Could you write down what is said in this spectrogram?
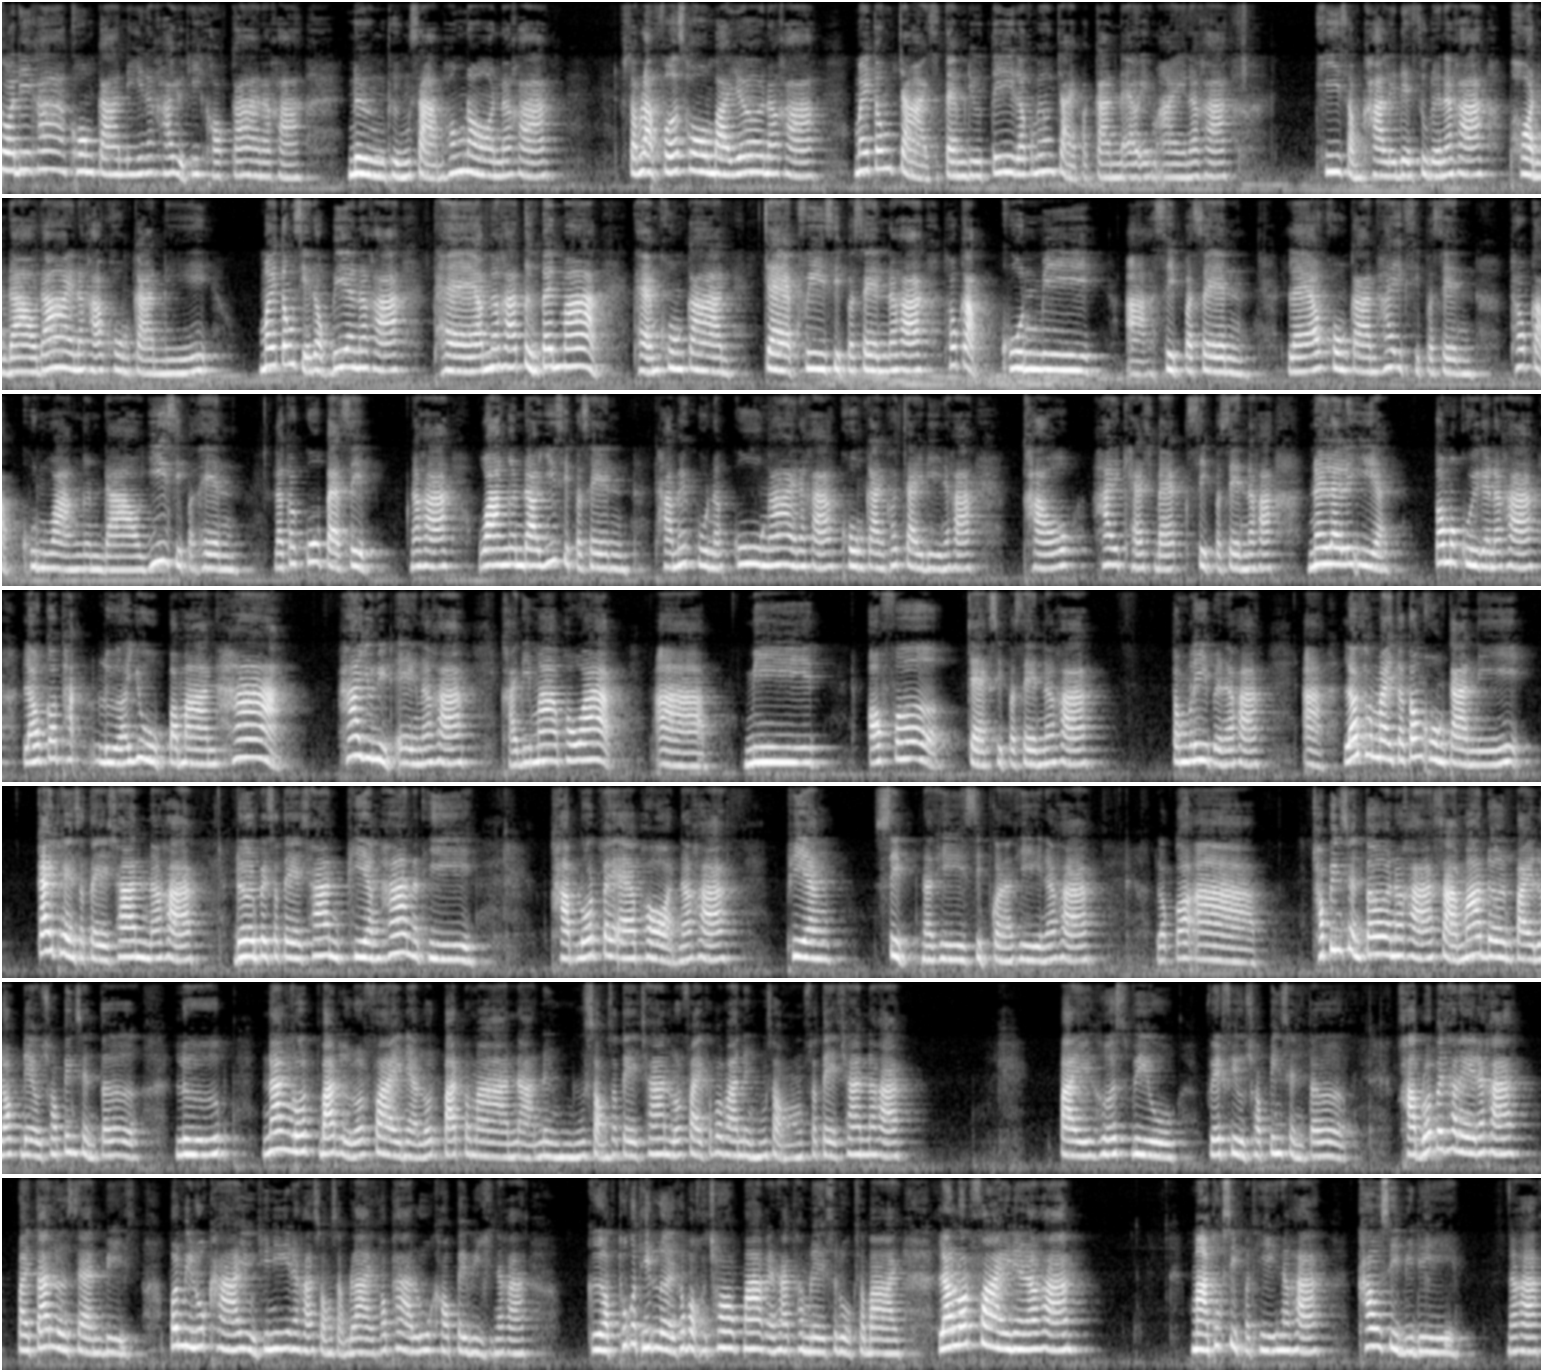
สวัสดีค่ะ โครงการนี้นะคะอยู่ที่คอกก้านะคะ1ถึง3ห้องนอนนะคะสำหรับ first home buyer นะคะ ไม่ต้องจ่าย stamp duty แล้วก็ไม่ต้องจ่ายประกัน LMI นะคะ ที่สำคัญเลยเด็ดสุดเลยนะคะ ผ่อนดาวได้นะคะ โครงการนี้ไม่ต้องเสียดอกเบี้ยนะคะ แถมนะคะตื่นเต้นมาก แถมโครงการแจกฟรี 10%นะคะ เท่ากับคุณมีอ่า10% แล้วโครงการให้อีก 10%เท่ากับคุณวางเงินดาวน์20%แล้วก็กู้ 80 นะคะ วางเงินดาวน์20%ทำให้คุณนะกู้ง่ายนะคะ โครงการเข้าใจดีนะคะ เขาให้แคชแบ็ก10%นะคะ ในรายละเอียดต้องมาคุยกันนะคะ แล้วก็เหลืออยู่ประมาณ 5 5ยูนิตเองนะคะ ขายดีมากเพราะว่าามีออฟเฟอร์แจก 10%นะคะ ต้องรีบเลยนะคะ อะ แล้วทำไมจะต้องโครงการนี้ ใกล้เพนสเตชันนะคะ เดินไปสเตชันเพียง 5 นาที ขับรถไปแอร์พอร์ตนะคะ เพียง 10 นาที 10 กว่านาทีนะคะ แล้วก็อ่าช้อปปิ้งเซ็นเตอร์นะคะ สามารถเดินไปล็อกเดลช้อปปิ้งเซ็นเตอร์หรือนั่งรถบัสหรือรถไฟเนี่ย รถบัสประมาณหนึ่งถึงสองสเตชันรถไฟก็ประมาณ1นถึงสสเตชันนะคะ ไป h u r s t v i l l e Westfield Shopping Center ขับรถไปทะเลนะคะ ไปต้านเลอแซนบีชเปิ้ลมีลูกค้าอยู่ที่นี่นะคะสองสามรายเขาพาลูกเขาไปบีชนะคะ เกือบทุกอาทิตย์เลยเขาบอกเขาชอบมากเลยนะคะทำเลสะดวกสบาย แล้วรถไฟเนี่ยนะคะ มาทุก10นาทีนะคะ เข้า CBD นะคะ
